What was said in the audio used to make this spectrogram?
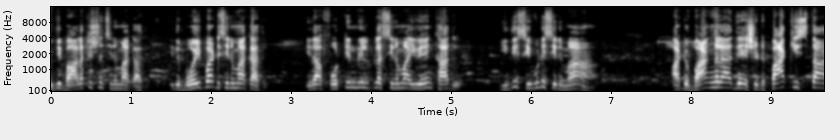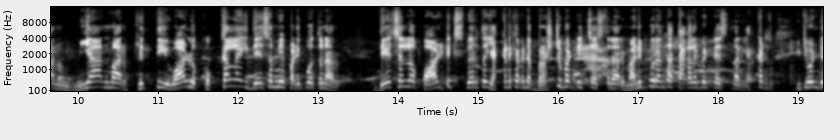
ఇది బాలకృష్ణ సినిమా కాదు ఇది బోయిపాటి సినిమా కాదు ఇది ఆ ఫోర్టీన్ రీల్ ప్లస్ సినిమా ఇవేం కాదు. ఇది శివుడి సినిమా. అటు బంగ్లాదేశ్ ఇటు పాకిస్తాన్ మియాన్మార్ ప్రతి వాళ్ళు కుక్కల్లా ఈ దేశం మీద పడిపోతున్నారు. దేశంలో పాలిటిక్స్ పేరుతో ఎక్కడికక్కడ భ్రష్టు పట్టించేస్తున్నారు. మణిపూర్ అంతా తగలబెట్టేస్తున్నారు. ఎక్కడ ఇటువంటి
